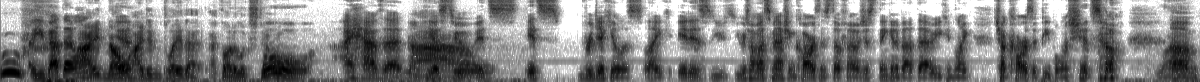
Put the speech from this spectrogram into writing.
Oh, you got that one? I know. Yeah. I didn't play that. I thought it looked stupid. Oh, I have that on PS2. It's it's ridiculous. Like it is. You, you were talking about smashing cars and stuff, and I was just thinking about that. Where you can like chuck cars at people and shit. So, wow. um,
